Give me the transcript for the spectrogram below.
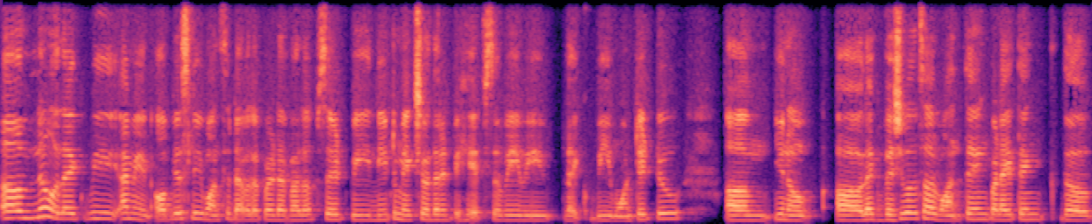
um, no, like we, I mean, obviously, once the developer develops it, we need to make sure that it behaves the way we like we want it to. Um, you know, uh, like visuals are one thing, but I think the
